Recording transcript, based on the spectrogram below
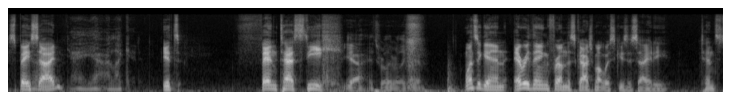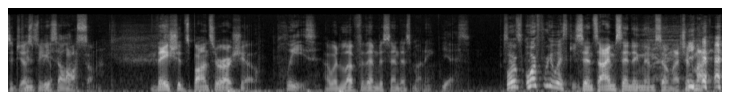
Speyside. Yeah, yeah, I like it. It's fantastic. Yeah, it's really, really good. Once again, everything from the Scotch Malt Whiskey Society tends to just Tends to be, be solid. awesome. They should sponsor our show. Please. I would love for them to send us money. Yes. Since- or, or free whiskey. Since I'm sending them so much of mine.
